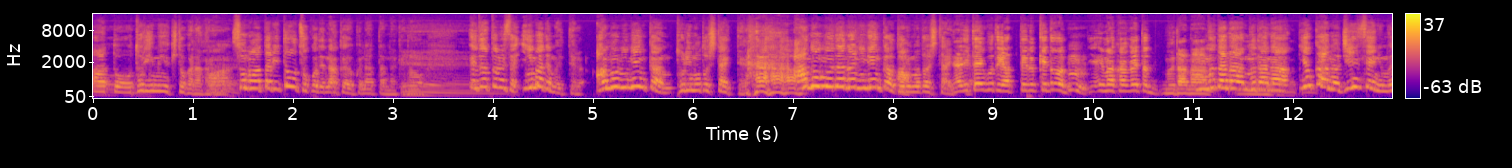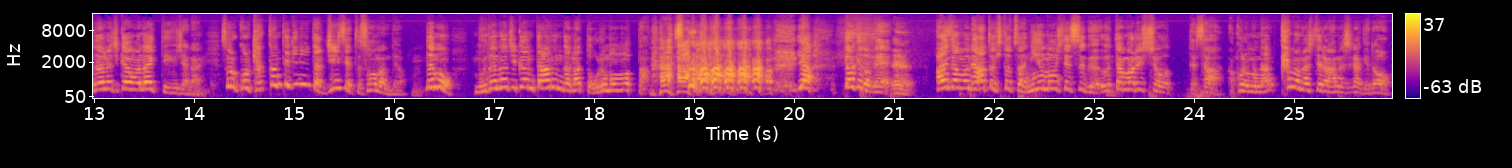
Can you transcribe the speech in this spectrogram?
あと鳥居みゆきとかだから、はい。そのあたりとそこで仲良くなったんだけどへー。枝取さん今でも言ってるあの2年間取り戻したいって あの無駄な2年間を取り戻したいやりたいことやってるけど、ん。今考えたら無駄な。無駄な無駄な。よくくあの人生に無駄な時間はないって言うじゃない。それこれ客観的に言ったら人生ってそうなんだよ、でも無駄な時間ってあるんだなって俺も思った。いやだけどね、え相沢もねあと一つは入門してすぐ歌丸師匠ってさこれも何回も話してる話だけど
